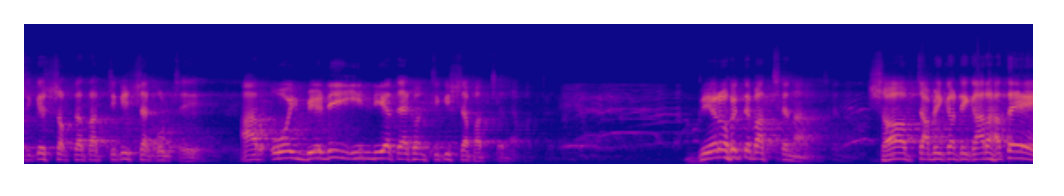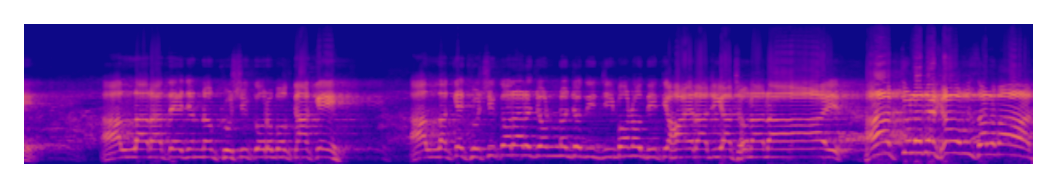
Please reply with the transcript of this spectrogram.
চিকিৎসকরা তার চিকিৎসা করছে, আর ওই বেডি ইন্ডিয়াতে এখন চিকিৎসা পাচ্ছে না। বেরো হইতে পারছে না। সব চাবিকাঠি কার হাতে? আল্লাহর হাতে এজন্য খুশি করব কাকে? আল্লাহকে খুশি করার জন্য যদি জীবনও দিতে হয়, রাজি আছো না নাই? হাত তুলে দেখাও মুসলমান।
